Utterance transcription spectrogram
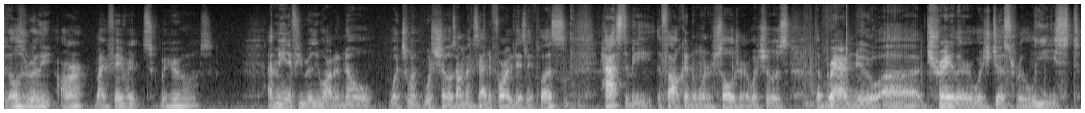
those really aren't my favorite superheroes. I mean, if you really want to know which one, which shows I'm excited for on Disney Plus, has to be the Falcon and Winter Soldier, which was the brand new uh, trailer was just released.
